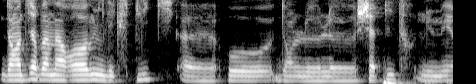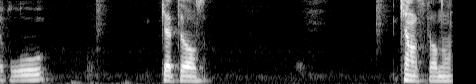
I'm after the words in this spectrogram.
dans Adir Bamarom, il explique euh, au, dans le, le chapitre numéro 14. 15, pardon.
